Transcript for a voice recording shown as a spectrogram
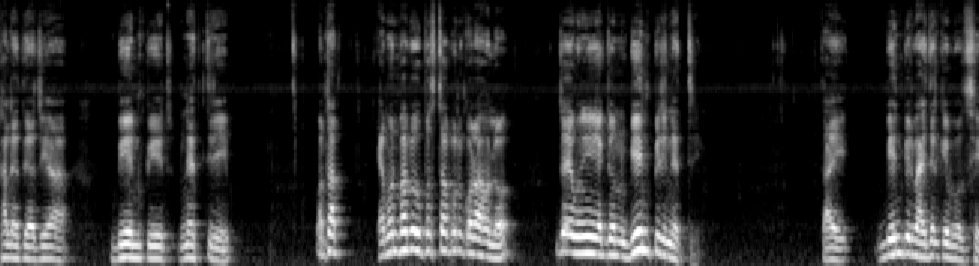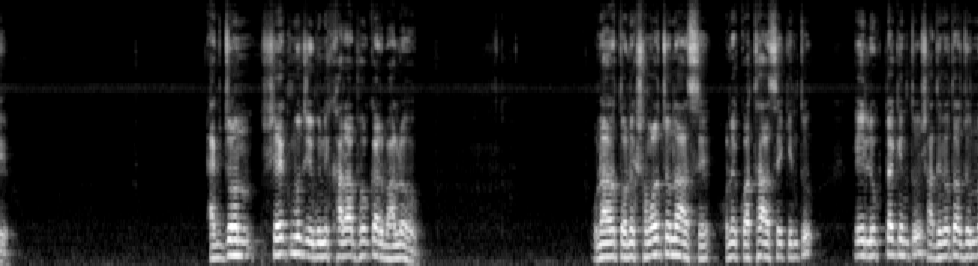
খালেদা জিয়া বিএনপির নেত্রী। অর্থাৎ এমনভাবে উপস্থাপন করা হলো যে উনি একজন বিএনপির নেত্রী। তাই বিএনপির ভাইদেরকে বলছি, একজন শেখ মুজিব, উনি খারাপ হোক আর ভালো হোক ওনার হয়তো অনেক সমালোচনা আছে, অনেক কথা আছে, কিন্তু এই লোকটা কিন্তু স্বাধীনতার জন্য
